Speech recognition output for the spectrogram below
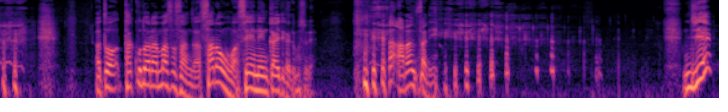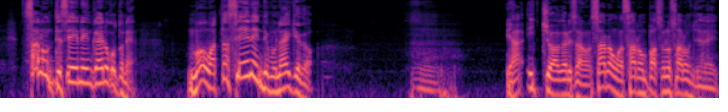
あと、タクドラマサさんが、サロンは青年会って書いてますね。アランサに。じサロンって青年会のことね。もうわった青年でもないけど。いや、一丁上がりさん、サロンはサロンパスのサロンじゃない。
